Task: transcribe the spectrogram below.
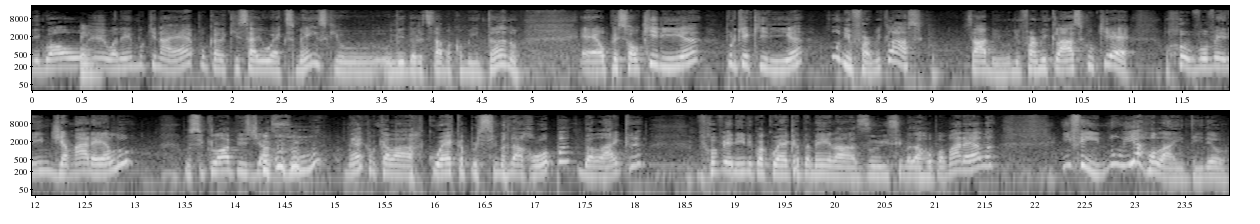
Igual Sim. eu lembro que na época que saiu o X-Men, que o, o líder estava comentando, é, o pessoal queria, porque queria, um uniforme clássico, sabe? O uniforme clássico que é o Wolverine de amarelo, o Ciclopes de azul, né? Com aquela cueca por cima da roupa, da lycra. Wolverine com a cueca também lá azul em cima da roupa amarela. Enfim, não ia rolar, entendeu?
